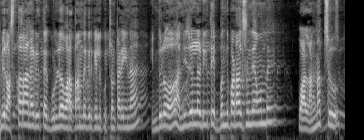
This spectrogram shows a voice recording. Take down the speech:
మీరు వస్తారా అని అడిగితే గుళ్ళో వ్రతాన్ని దగ్గరికి వెళ్ళి కూర్చుంటాడు ఈయన? ఇందులో అన్ని జనులు అడిగితే ఇబ్బంది పడాల్సిందే ఉంది. వాళ్ళు అనొచ్చు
